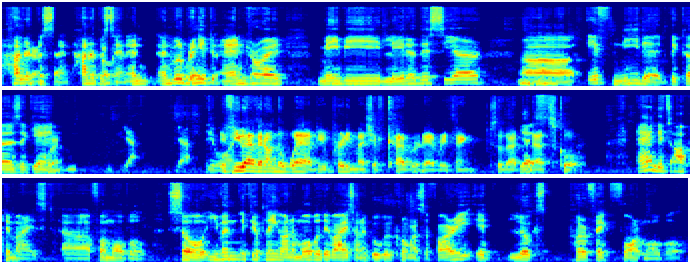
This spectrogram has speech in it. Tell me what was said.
100% 100% and and we'll bring cool. it to android maybe later this year mm-hmm. uh, if needed because again right. yeah yeah if you have it on the web you pretty much have covered everything. So that yes. that's cool and it's optimized uh, for mobile. So even if you're playing on a mobile device on a Google Chrome or Safari, it looks perfect for mobile.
